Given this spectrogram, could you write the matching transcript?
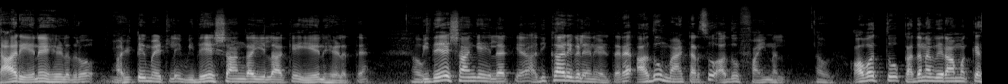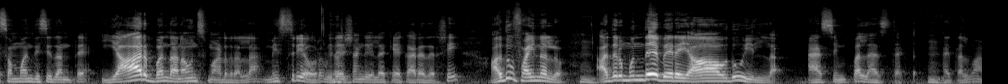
ಯಾರು ಏನೇ ಹೇಳಿದ್ರು ಅಲ್ಟಿಮೇಟ್ಲಿ ವಿದೇಶಾಂಗ ಇಲಾಖೆ ಏನು ಹೇಳುತ್ತೆ? ವಿದೇಶಾಂಗ ಇಲಾಖೆಯ ಅಧಿಕಾರಿಗಳೇನು ಹೇಳ್ತಾರೆ? ಅದು ಮ್ಯಾಟರ್ಸು ಅದು ಫೈನಲ್ ಹೌದು. ಅವತ್ತು ಕದನ ವಿರಾಮಕ್ಕೆ ಸಂಬಂಧಿಸಿದಂತೆ ಯಾರು ಬಂದು ಅನೌನ್ಸ್ ಮಾಡಿದ್ರಲ್ಲ ಮಿಸ್ರಿ ಅವರು ವಿದೇಶಾಂಗ ಇಲಾಖೆಯ ಕಾರ್ಯದರ್ಶಿ ಅದು ಫೈನಲ್ಲು ಅದ್ರ ಮುಂದೆ ಬೇರೆ ಯಾವುದೂ ಇಲ್ಲ. ಆ್ಯಸ್ ಸಿಂಪಲ್ ಆಸ್ ದಟ್ ಆಯ್ತಲ್ವಾ?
